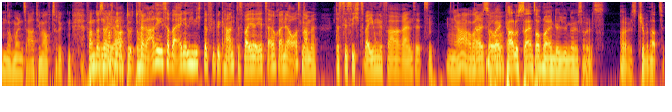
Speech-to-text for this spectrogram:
um nochmal ins A-Team aufzurücken. Vor allem, du hast Na einfach ja, eine, du, du, Ferrari ist aber eigentlich nicht dafür bekannt. Das war ja jetzt auch eine Ausnahme, dass sie sich zwei junge Fahrer reinsetzen. ja, aber Also, Wobei Carlos Sainz auch nur ein Jahr jünger ist als, als Giovinazzi.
